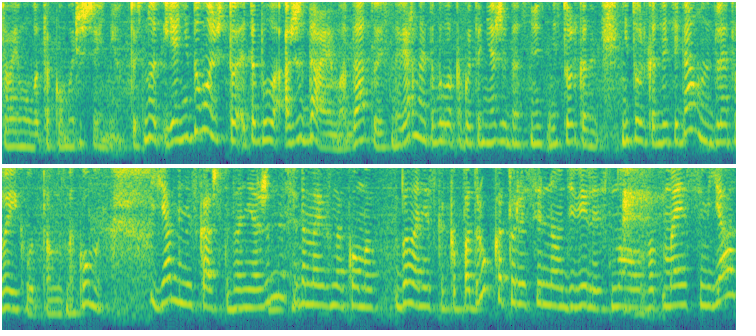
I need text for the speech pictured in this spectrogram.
твоему вот такому решению? То есть, ну, я не думаю, что это было ожидаемо, да, то есть, наверное, это было какой-то неожиданность не, не столько, не только для тебя, но и для твоих вот там знакомых. Я бы не сказала, что это была неожиданностью для моих знакомых. Было несколько подруг, которые сильно удивились, но вот моя семья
